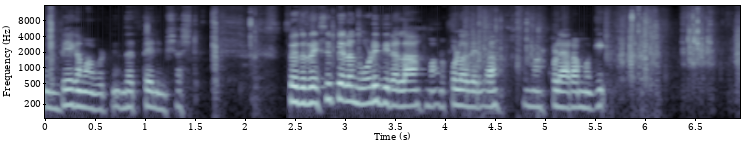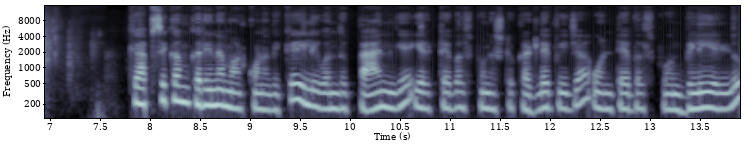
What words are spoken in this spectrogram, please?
ಒಂದು ಬೇಗ ಮಾಡ್ಬಿಡ್ತೀನಿ, ಒಂದು ಹತ್ತೇ ನಿಮಿಷ ಅಷ್ಟೆ. ಸೊ ಇದ್ರ ರೆಸಿಪಿ ಎಲ್ಲ ನೋಡಿದ್ದೀರಲ್ಲ ಮಾಡ್ಕೊಳ್ಳೋದೆಲ್ಲ, ಮಾಡ್ಕೊಳ್ಳಿ ಆರಾಮಾಗಿ. ಕ್ಯಾಪ್ಸಿಕಮ್ ಕರಿನ ಮಾಡ್ಕೊಳೋದಕ್ಕೆ ಇಲ್ಲಿ ಒಂದು ಪ್ಯಾನ್ಗೆ ಎರಡು ಟೇಬಲ್ ಸ್ಪೂನಷ್ಟು ಕಡಲೆ ಬೀಜ ಒಂದು ಟೇಬಲ್ ಸ್ಪೂನ್ ಬಿಳಿ ಎಳ್ಳು,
